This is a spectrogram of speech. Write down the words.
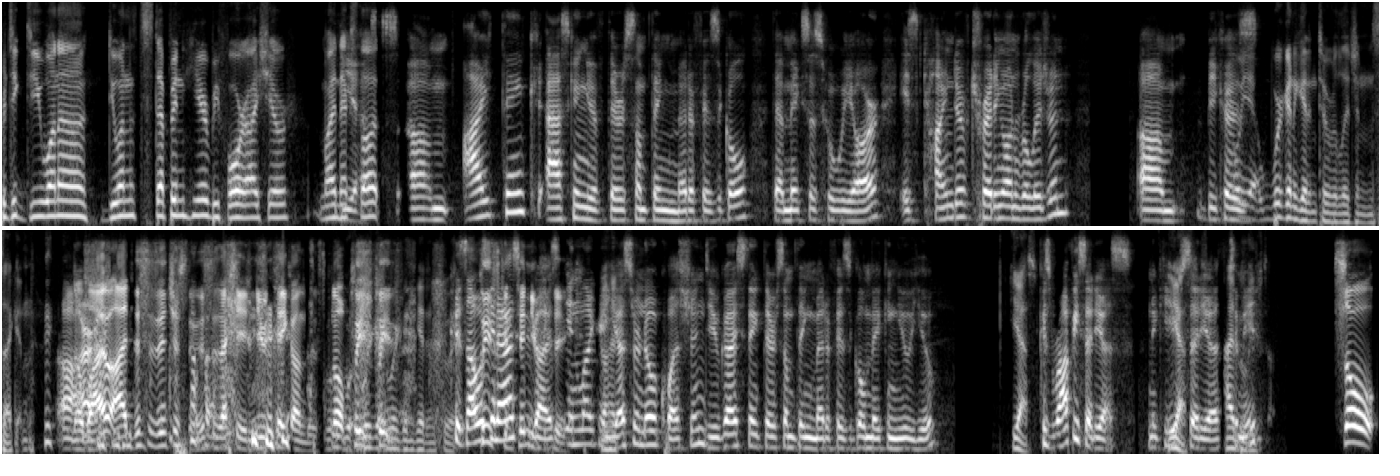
Pratik do you want to do you want to step in here before i share my next thought yes. Um, I think asking if there's something metaphysical that makes us who we are is kind of treading on religion. Um, oh because yeah we're gonna get into religion in a second uh, No, but I, I, this is interesting. This is actually a new take on this. No, please, we're, gonna- please. we're gonna get into it Because I was Please gonna ask you continue, guys in like Go a ahead. yes or no question. Do you guys think there's something metaphysical making you you? yes Because Rafi said yes. Nikki Yes, said yes I to me. so. So,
